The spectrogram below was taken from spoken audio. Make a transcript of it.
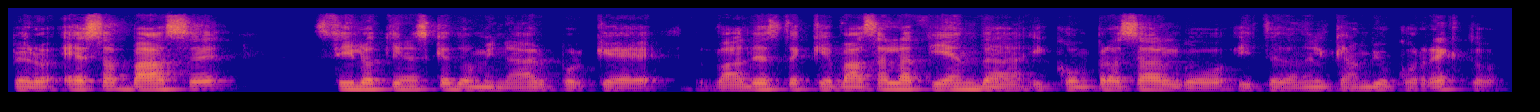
pero esa base sí lo tienes que dominar porque va desde que vas a la tienda y compras algo y te dan el cambio correcto.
